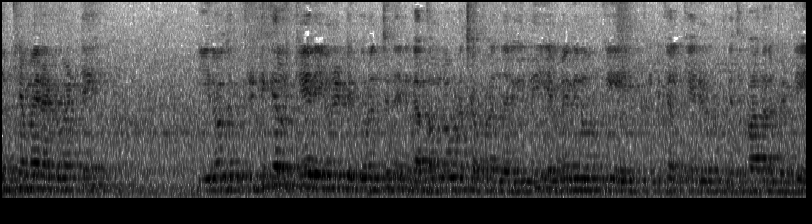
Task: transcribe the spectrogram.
ముఖ్యమైనటువంటి ఈరోజు క్రిటికల్ కేర్ యూనిట్ గురించి నేను గతంలో కూడా చెప్పడం జరిగింది. ఎమ్మెగినూరుకి క్రిటికల్ కేర్ యూనిట్ ప్రతిపాదన పెట్టి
